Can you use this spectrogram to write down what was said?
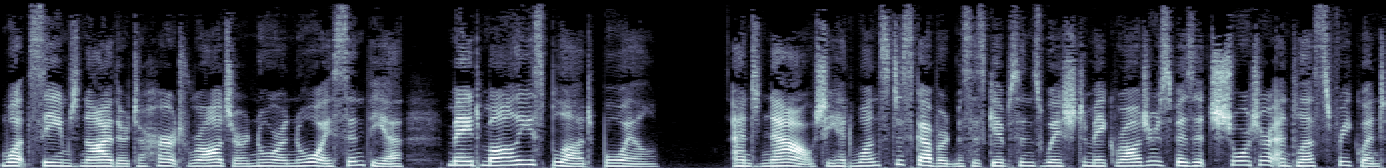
What seemed neither to hurt Roger nor annoy Cynthia made Molly's blood boil and now she had once discovered Mrs. Gibson's wish to make Roger's visits shorter and less frequent,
